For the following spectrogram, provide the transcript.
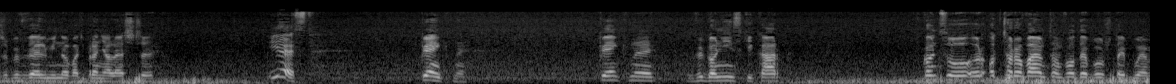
żeby wyeliminować brania leszczy. Jest! Piękny. Piękny, wygoniński karp. W końcu odczarowałem tą wodę, bo już tutaj byłem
